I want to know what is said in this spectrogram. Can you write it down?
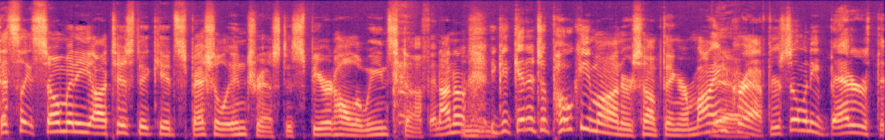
That's like so many autistic kids' special interest is Spirit Halloween stuff, and I don't. Mm. You could get into Pokemon or something or Minecraft. There's so many better things.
